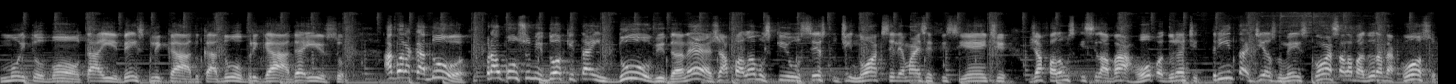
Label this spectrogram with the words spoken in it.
Muito bom, tá aí, bem explicado, Cadu, obrigado, é isso. Agora, Cadu, para o consumidor que está em dúvida, né? Já falamos que o cesto de inox ele é mais eficiente, já falamos que se lavar a roupa durante 30 dias no mês com essa lavadora da Consul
